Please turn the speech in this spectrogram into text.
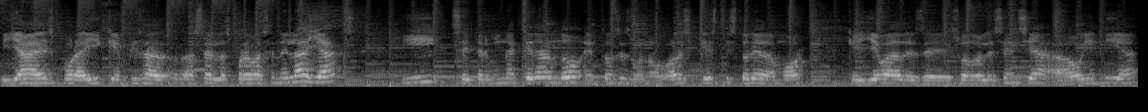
Y ya es por ahí que empieza a hacer las pruebas en el Ajax y se termina quedando. Entonces, bueno, ahora sí que esta historia de amor que lleva desde su adolescencia a hoy en día,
